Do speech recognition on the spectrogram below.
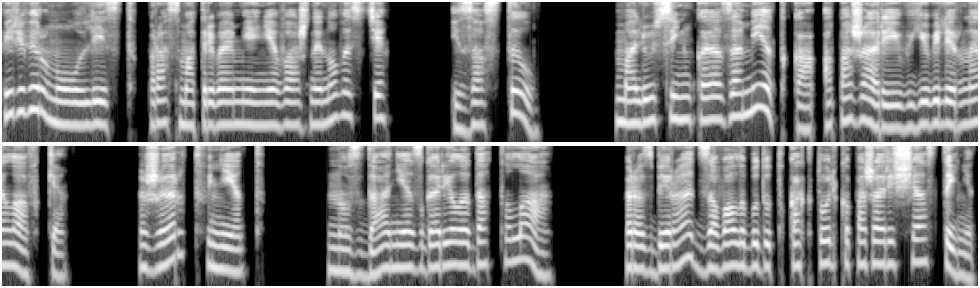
перевернул лист, просматривая менее важные новости, и застыл. Малюсенькая заметка о пожаре в ювелирной лавке. Жертв нет, но здание сгорело дотла. Разбирать завалы будут, как только пожарище остынет.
